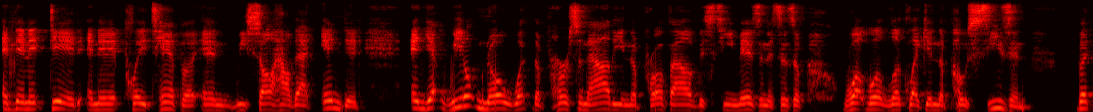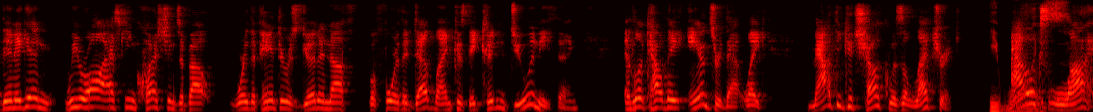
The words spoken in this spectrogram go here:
And then it did, and then it played Tampa, and we saw how that ended and yet we don't know what the personality and the profile of this team is in the sense of what will it look like in the postseason. But then again, we were all asking questions about were the Panthers good enough before the deadline because they couldn't do anything. And look how they answered that. Like Matthew Tkachuk was electric. He was. Alex Lyon,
